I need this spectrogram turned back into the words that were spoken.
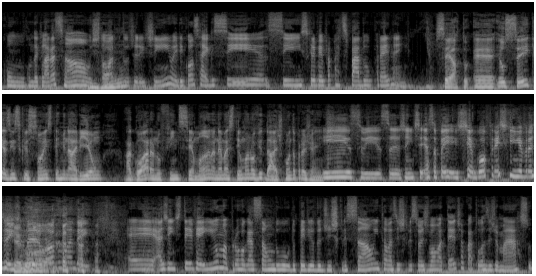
com, com declaração, uhum. histórico, tudo direitinho, ele consegue se, se inscrever para participar do pré-ENEM. Certo. É, eu sei que as inscrições terminariam agora no fim de semana, né? Mas tem uma novidade, conta pra gente. Isso, isso. Gente, essa foi chegou fresquinha pra gente, chegou. né? Logo mandei. É, a gente teve aí uma prorrogação do, do período de inscrição, então as inscrições vão até dia 14 de março.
